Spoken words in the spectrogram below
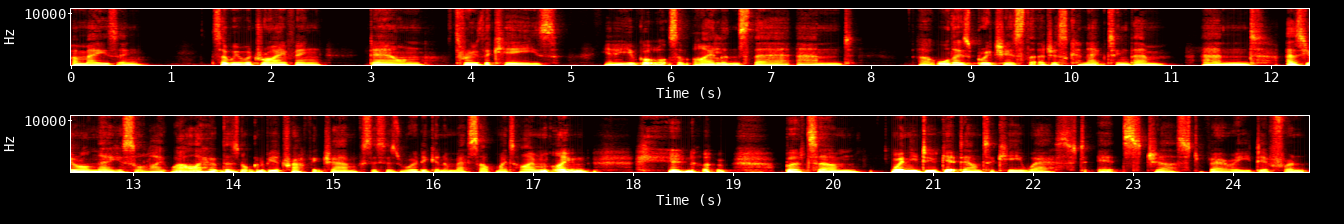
amazing. So we were driving down through the Keys. You know, you've got lots of islands there and uh, all those bridges that are just connecting them. And as you're on there, you're sort of like, well, I hope there's not going to be a traffic jam because this is really going to mess up my timeline, you know. But um, when you do get down to Key West, it's just very different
